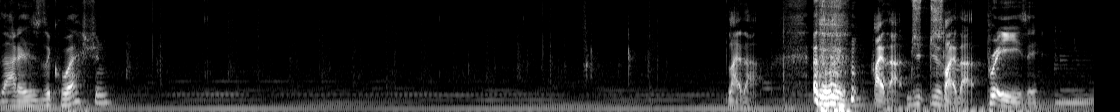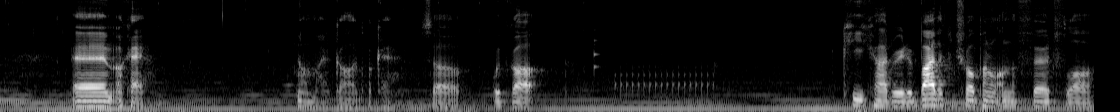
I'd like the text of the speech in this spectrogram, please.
That is the question. Like that. like that. Just, just like that. Pretty easy. Um, okay. Oh my god, okay. So, we've got keycard reader by the control panel on the third floor.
